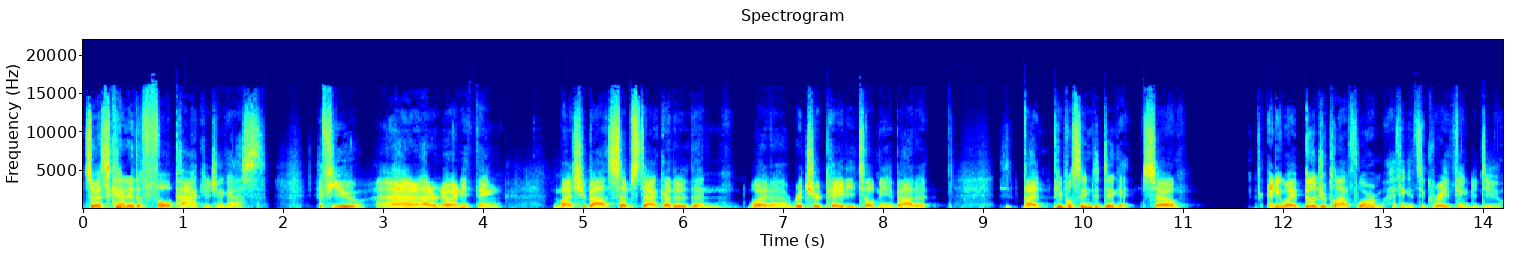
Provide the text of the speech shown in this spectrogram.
So it's kind of the full package, I guess. If you, I don't know anything much about Substack other than what uh, Richard Patey told me about it, but people seem to dig it. So anyway, build your platform. I think it's a great thing to do.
